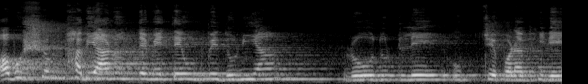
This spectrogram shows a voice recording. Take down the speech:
অবশ্যম্ভাবী আনন্দে মেতে উঠবে দুনিয়া। রোদ উঠলে উপচে পড়া ভিড়ে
